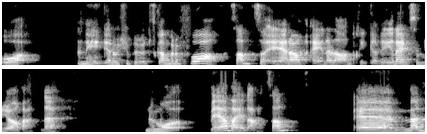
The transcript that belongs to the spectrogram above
Og liker du ikke budskapet du får, sant? så er det en eller annen trigger i deg som gjør at det, du må bearbeide. sant? Eh, men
